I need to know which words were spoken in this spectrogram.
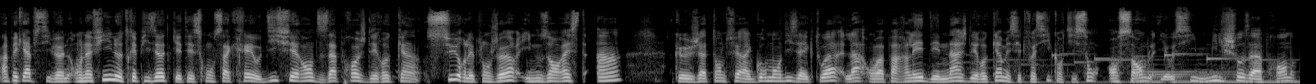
Impeccable Steven, on a fini notre épisode qui était consacré aux différentes approches des requins sur les plongeurs. Il nous en reste un que j'attends de faire un gourmandise avec toi. Là, on va parler des nages des requins, mais cette fois-ci quand ils sont ensemble. Il y a aussi mille choses à apprendre.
